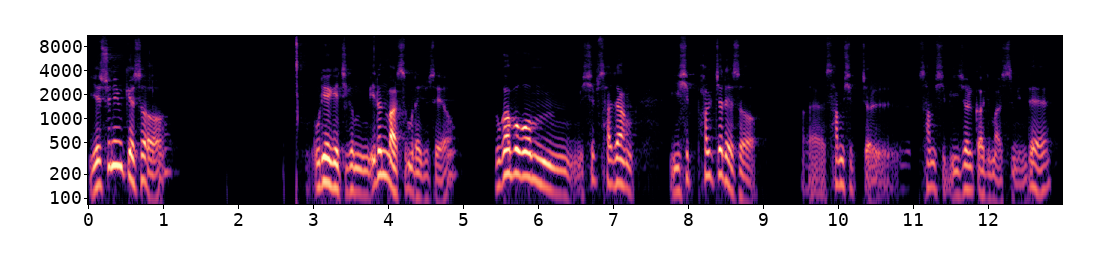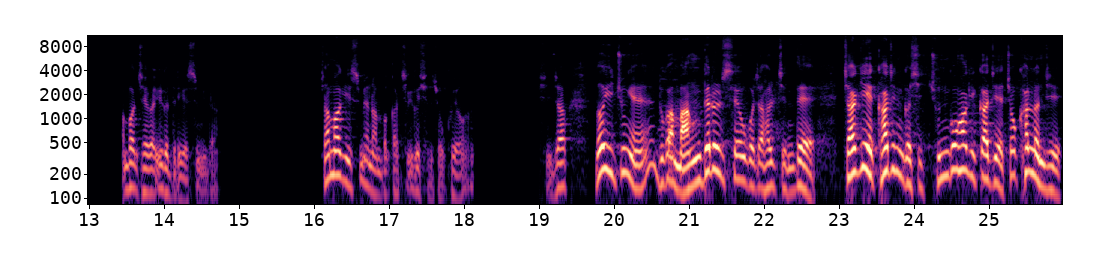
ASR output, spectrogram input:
예수님께서 우리에게 지금 이런 말씀을 해주세요. 누가복음 14장 28절에서 30절, 32절까지 말씀인데 한번 제가 읽어드리겠습니다. 자막이 있으면 한번 같이 읽으셔도 좋고요. 시작. 너희 중에 누가 망대를 세우고자 할진데 자기의 가진 것이 준공하기까지에 쪽할런지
